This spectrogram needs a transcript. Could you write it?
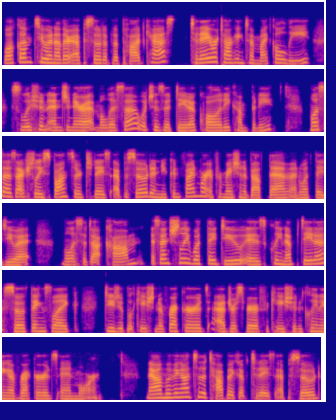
Welcome to another episode of the podcast. Today we're talking to Michael Lee, solution engineer at Melissa, which is a data quality company. Melissa has actually sponsored today's episode, and you can find more information about them and what they do at melissa.com. Essentially, what they do is clean up data. So things like deduplication of records, address verification, cleaning of records, and more. Now, moving on to the topic of today's episode,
